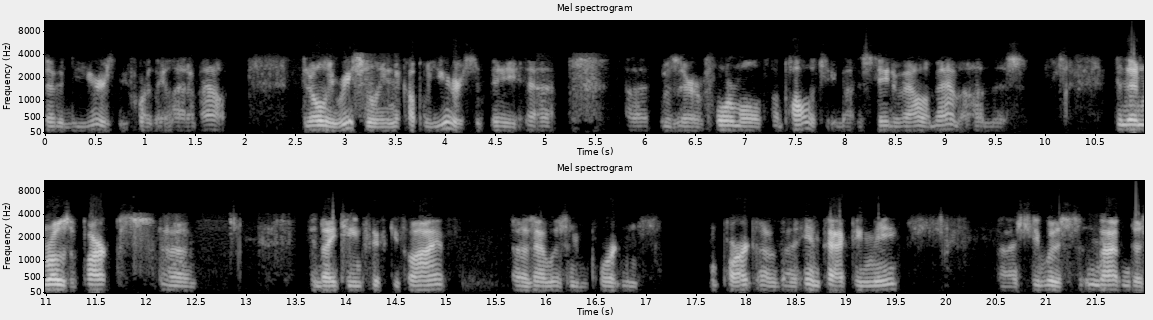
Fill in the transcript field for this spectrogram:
70 years before they let him out. And only recently, in a couple of years, that they uh, uh, was there a formal apology by the state of Alabama on this. And then Rosa Parks uh, in 1955, uh, that was an important part of uh, impacting me. Uh, she was not this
